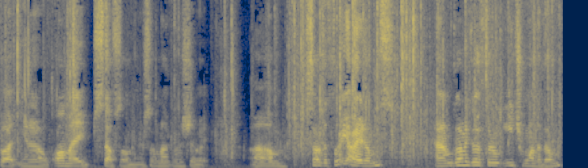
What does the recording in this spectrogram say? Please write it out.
But, you know, all my stuff's on there, so I'm not going to show it. Um, so the three items, and I'm going to go through each one of them.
